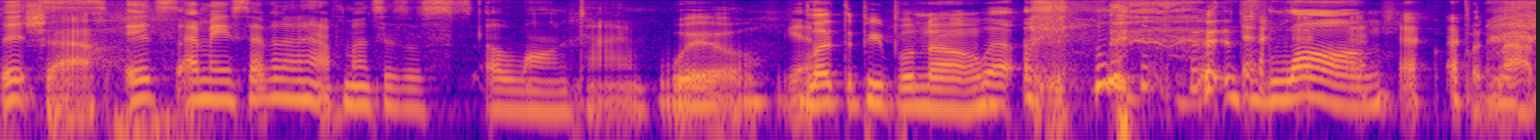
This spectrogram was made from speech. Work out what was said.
It's, child. it's, I mean, seven and a half months is a long time. Will Yeah. let the people know Well, it's long, but not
